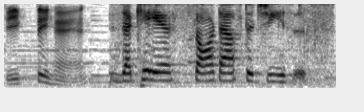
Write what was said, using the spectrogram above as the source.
देखते हैं Zacchaeus sought after Jesus.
